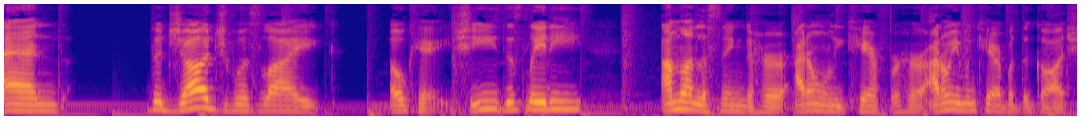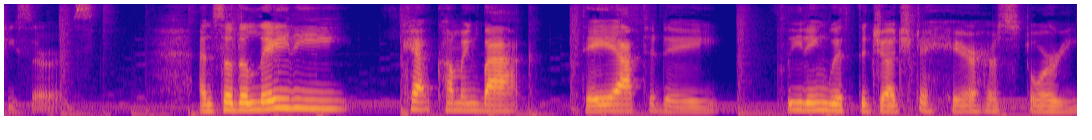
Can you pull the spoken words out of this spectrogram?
And the judge was like, okay, she, this lady, I'm not listening to her. I don't really care for her. I don't even care about the God she serves. And so the lady kept coming back day after day, pleading with the judge to hear her story.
